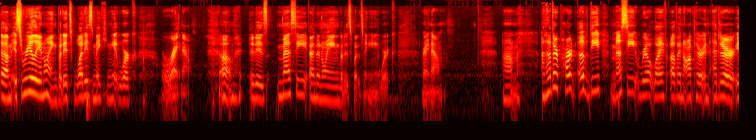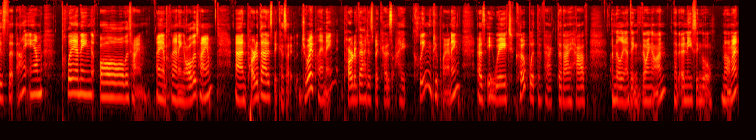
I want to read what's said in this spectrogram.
Um, it's really annoying, but it's what is making it work right now. Um, it is messy and annoying, but it's what is making it work right now. Um, Another part of the messy real life of an author and editor is that I am planning all the time. I am planning all the time. And part of that is because I enjoy planning. Part of that is because I cling to planning as a way to cope with the fact that I have a million things going on at any single moment.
